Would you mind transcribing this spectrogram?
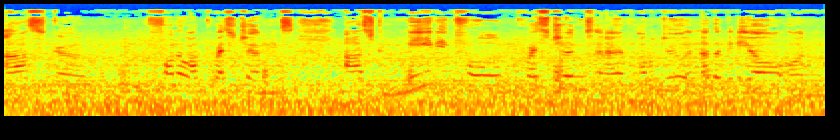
ask uh, follow-up questions, ask meaningful questions and I, I, will do another video on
